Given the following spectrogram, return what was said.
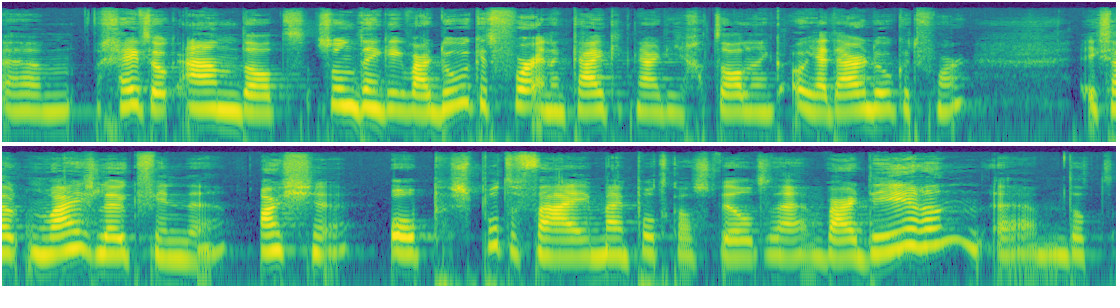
Um, geeft ook aan dat soms denk ik, waar doe ik het voor? En dan kijk ik naar die getallen en denk ik, oh ja, daar doe ik het voor. Ik zou het onwijs leuk vinden als je op Spotify mijn podcast wilt uh, waarderen. Um, dat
